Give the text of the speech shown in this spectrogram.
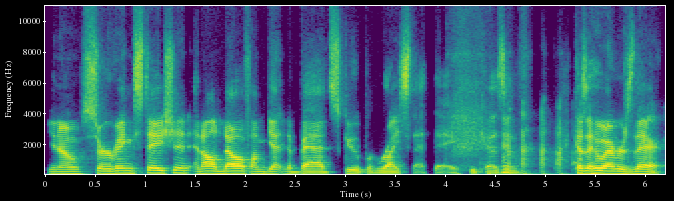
you know, serving station, and I'll know if I'm getting a bad scoop of rice that day because of because of whoever's there.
